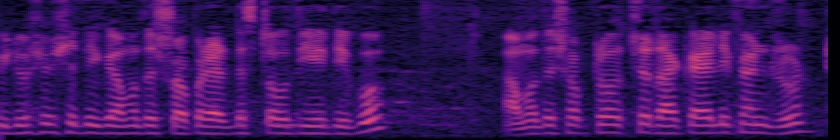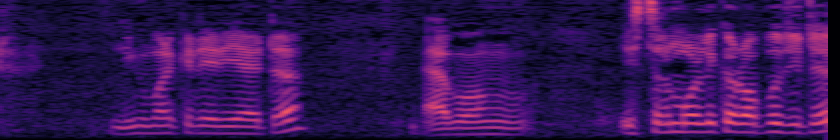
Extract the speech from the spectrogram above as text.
ভিডিও শেষের দিকে আমাদের শপের অ্যাড্রেসটাও দিয়ে দিব। আমাদের শপটা হচ্ছে Dhaka elephant road new market area এটা। এবং ইস্টার মল্লিকার অপোজিটে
